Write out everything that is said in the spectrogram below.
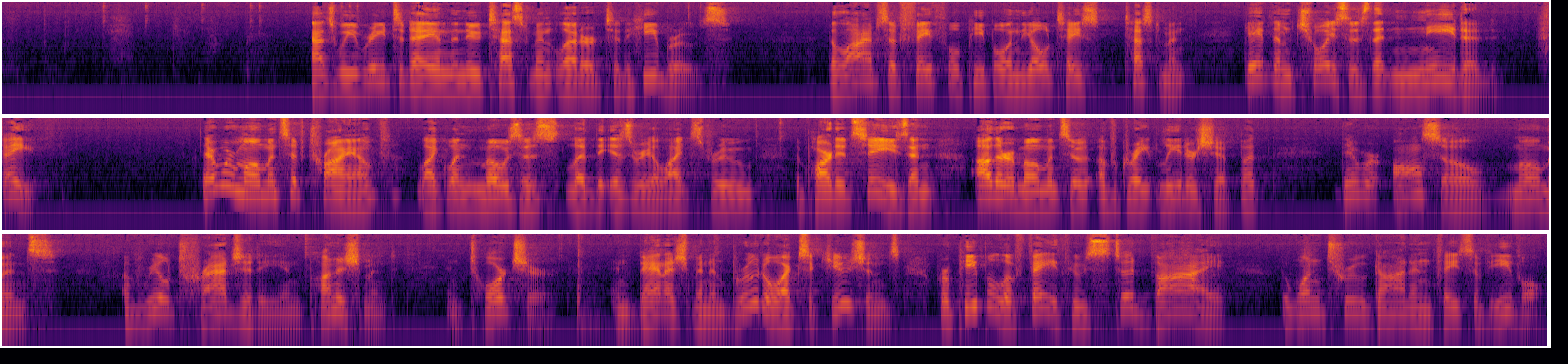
As we read today in the New Testament letter to the Hebrews, the lives of faithful people in the Old Testament gave them choices that needed faith. There were moments of triumph, like when Moses led the Israelites through the parted seas, and other moments of, of great leadership. But there were also moments of real tragedy and punishment and torture and banishment and brutal executions for people of faith who stood by the one true God in face of evil.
